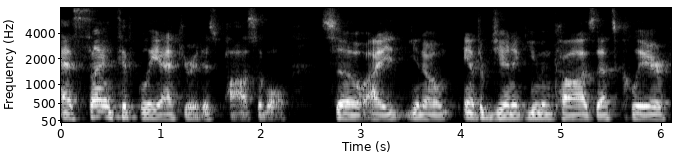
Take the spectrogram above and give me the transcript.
as scientifically accurate as possible. So i you know anthropogenic human cause that's clear.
